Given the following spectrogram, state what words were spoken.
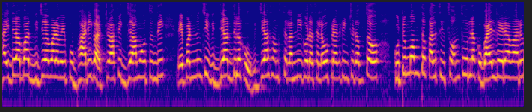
హైదరాబాద్ విజయవాడ వైపు భారీగా ట్రాఫిక్ జామ్ అవుతుంది. రేపటి నుంచి విద్యార్థులకు విద్యా సంస్థలన్నీ కూడా సెలవు ప్రకటించడంతో కుటుంబంతో కలిసి సొంత ఊర్లకు బయలుదేరేవారు.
